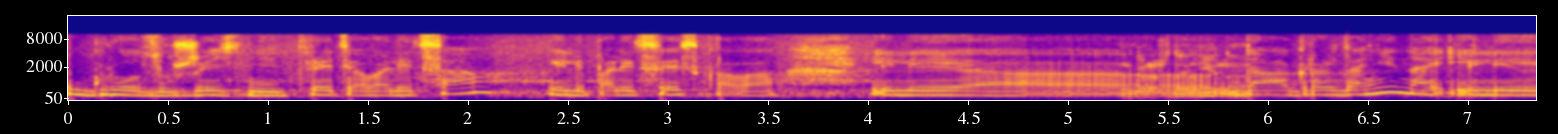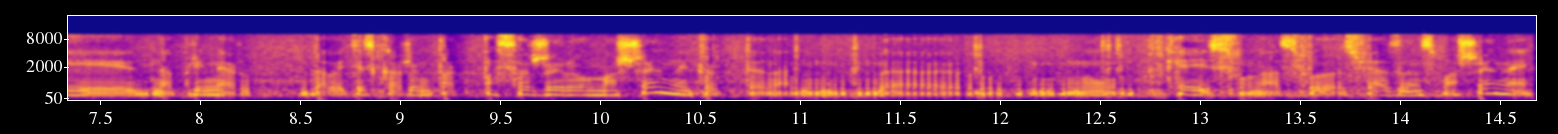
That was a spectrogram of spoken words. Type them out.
угрозу жизни третьего лица или полицейского, или э, Гражданина. да, гражданина, или, например, давайте скажем так, пассажиров машины, как-то там, э, ну, кейс у нас связан с машиной,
